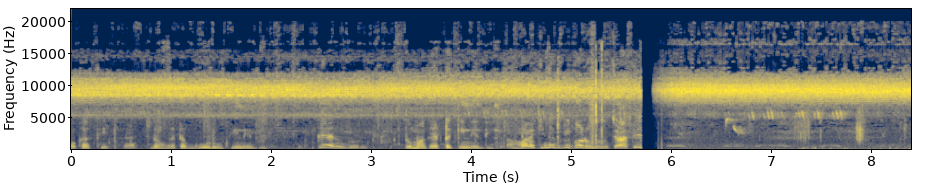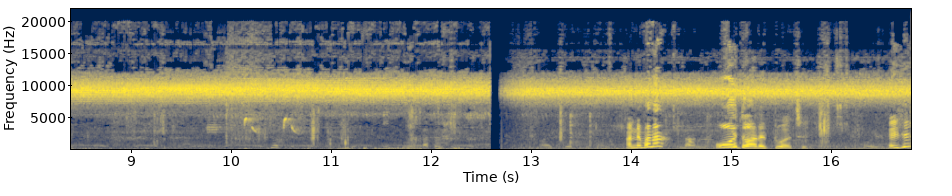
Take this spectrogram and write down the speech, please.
ও কাকি হ্যাঁ? তোমাকে একটা গরু কিনে দিই। কেন গরু? তোমাকে একটা কিনে দিই। আমার কিনে দিবি গরু? চালাতে আর নেবা না? ওই তো আরেকটু আছে। এই যে।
